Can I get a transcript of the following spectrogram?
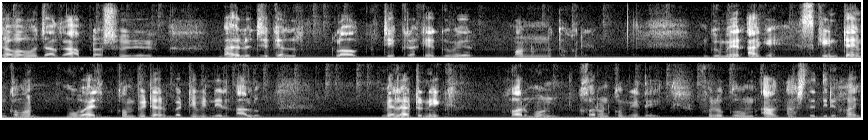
যাওয়া ও জাগা আপনার শরীরের বায়োলজিক্যাল ক্লক ঠিক রাখে, ঘুমের মান উন্নত করে। ঘুমের আগে স্ক্রিন টাইম কমান, মোবাইল, কম্পিউটার বা টিভি নীল আলো, মেলাটনিক হরমোন ক্ষরণ কমিয়ে দেয়, ফলে ঘুম আসতে দেরি হয়।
